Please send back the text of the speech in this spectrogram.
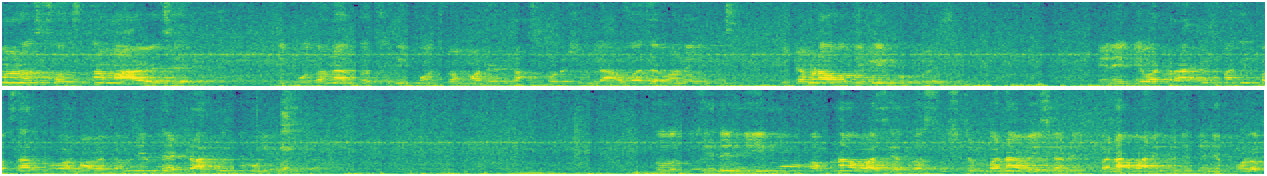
માણસ સંસ્થામાં આવે છે તે પોતાના ઘર સુધી પહોંચવા માટે ટ્રાન્સપોર્ટેશન એટલે આવવા જવાની વિટમણાઓ કેટલી ભોગવે છે. એને કેવા ટ્રાફિકમાંથી પસાર થવાનું આવે. તમને એમ થાય ટ્રાફિકને હું લેવા તો જેને નિયમો અપનાવવા છે અથવા સિસ્ટમ બનાવે છે અને બનાવવાની છે અને જેને ફોલોઅપ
